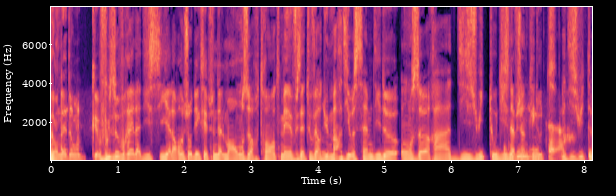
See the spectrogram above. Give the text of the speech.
On est donc, vous ouvrez là d'ici. Alors aujourd'hui, exceptionnellement à 11h30, mais vous êtes ouvert du mardi au samedi de 11h à 18 ou 19, j'ai un petit doute. À 18h.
